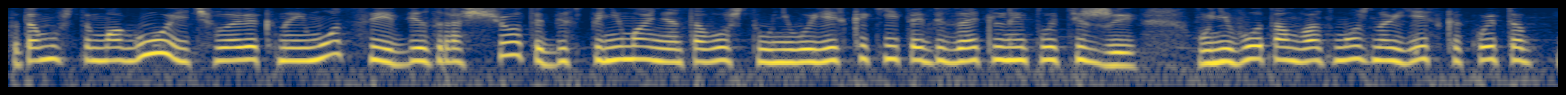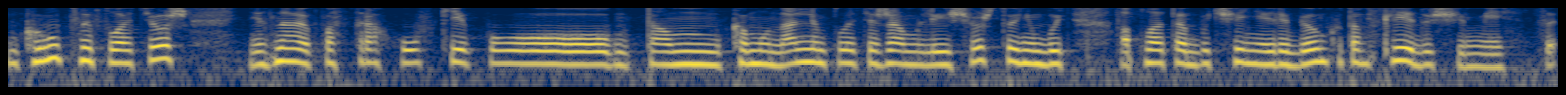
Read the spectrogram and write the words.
потому что могу, и человек на эмоции, без расчета, без понимания того, что у него есть какие-то обязательные платежи, у него там, возможно, есть какой-то крупный платеж, не знаю, по страховке, по там, коммунальным платежам или еще что-нибудь, оплата обучения ребенку там в следующем месяце.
